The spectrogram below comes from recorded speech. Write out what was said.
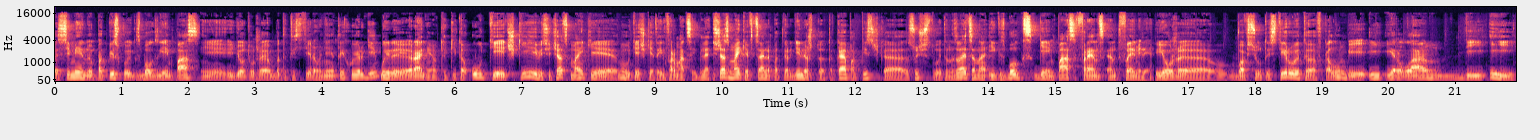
э, семейную подписку Xbox Game Pass. И идет уже бета-тестирование этой хуерги. Были ранее какие-то утечки. И сейчас Майки, ну, утечки этой информации, блядь. Сейчас Майки официально подтвердили, что такая подписочка существует. И называется она Xbox Game Pass Friends and Family. Ее уже вовсю тестируют в Колумбии и Ирландии и,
